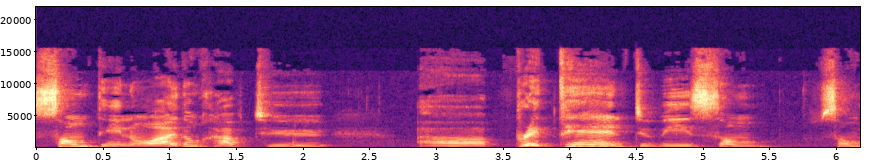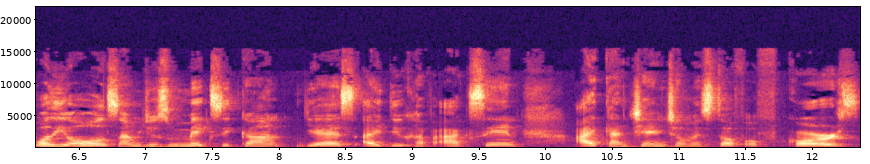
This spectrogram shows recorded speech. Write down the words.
something or I don't have to uh, pretend to be some somebody else. I'm just Mexican. Yes, I do have accent. I can change some stuff, of course,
